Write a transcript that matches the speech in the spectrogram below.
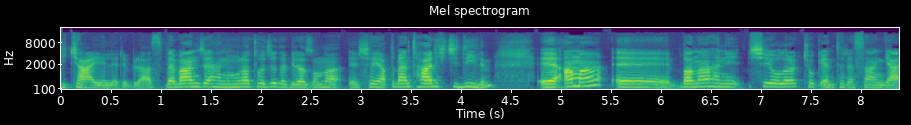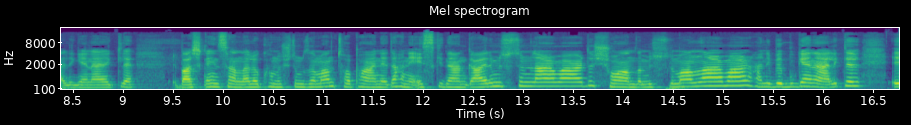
hikayeleri biraz ve bence hani Murat Hoca da biraz ona e, şey yaptı. Ben tarihçi değilim e, ama e, bana hani şey olarak çok enteresan geldi. Genellikle başka insanlarla konuştuğum zaman Tophane'de hani eskiden gayrimüslimler vardı, şu anda Müslümanlar var. Hani ve bu genellikle e,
